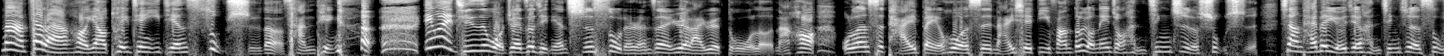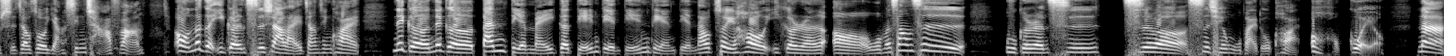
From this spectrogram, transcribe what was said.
那再来哈，要推荐一间素食的餐厅，因为其实我觉得这几年吃素的人真的越来越多了。然后，无论是台北或者是哪一些地方，都有那种很精致的素食。像台北有一间很精致的素食，叫做养心茶坊。哦，那个一个人吃下来将近快，那个那个单点每一个点一点点一点点到最后一个人哦。我们上次五个人吃吃了四千五百多块哦，好贵哦。那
